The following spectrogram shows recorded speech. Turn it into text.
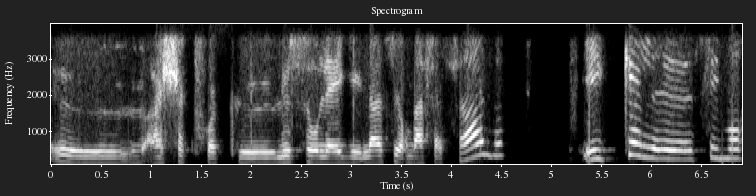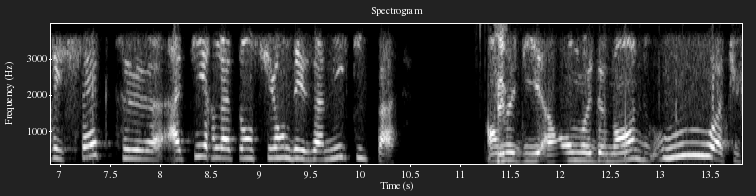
euh, à chaque fois que le soleil est là sur ma façade. Et quelle, euh, ces morissettes euh, attirent l'attention des amis qui passent. On me, dit, on me demande où as-tu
